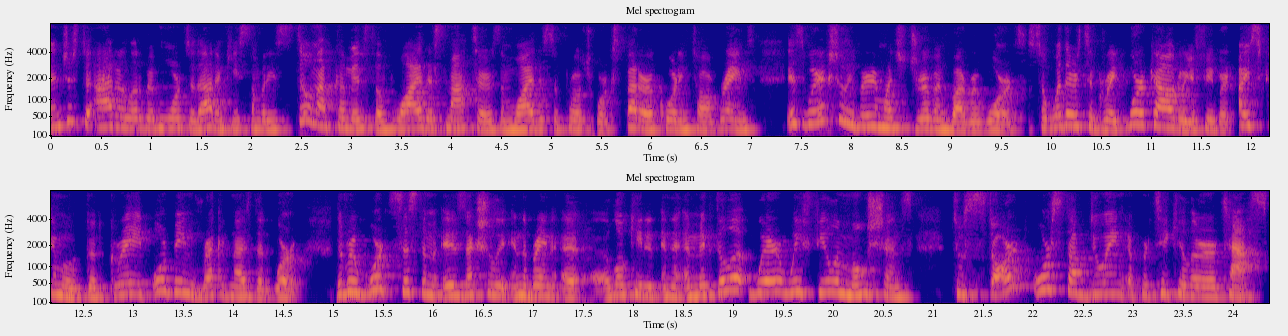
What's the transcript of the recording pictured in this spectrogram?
And just to add a little bit more to that, in case somebody's still not convinced of why this matters and why this approach works better according to our brains, is we're actually very much driven by rewards. So whether it's a great workout or your favorite ice cream or a good grade or being recognized at work, the reward system is actually in the brain uh, located in the amygdala where we feel emotions to start or stop doing a particular task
